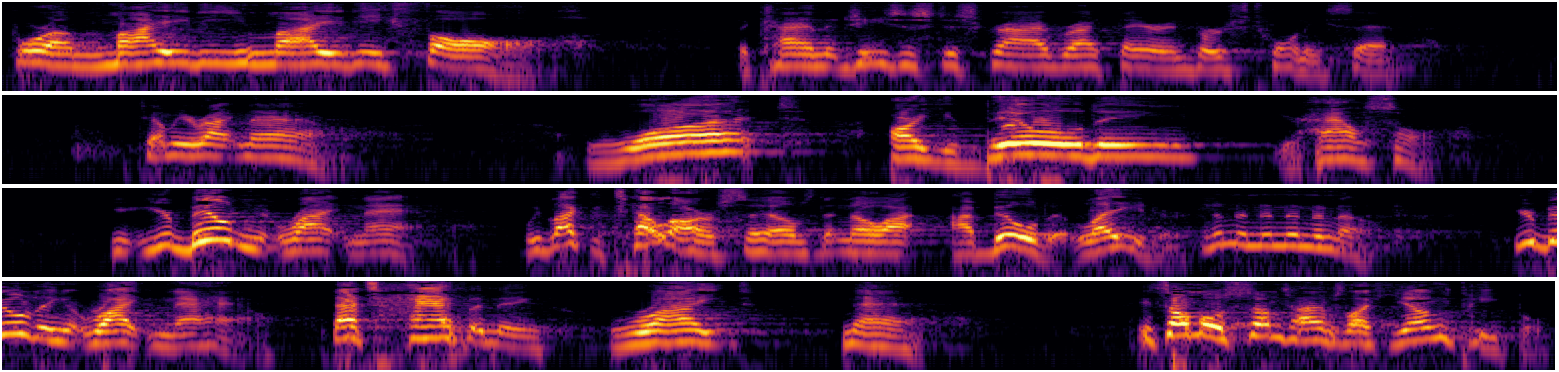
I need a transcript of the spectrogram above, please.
for a mighty, mighty fall. The kind that Jesus described right there in verse 27. Tell me right now, what are you building your house on? You're building it right now. We'd like to tell ourselves that no, I, I build it later. No, no, no, no, no, no. You're building it right now. That's happening right now. It's almost sometimes like young people.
